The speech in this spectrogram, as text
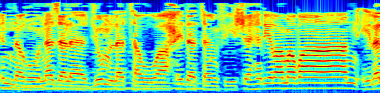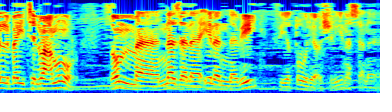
إنه نزل جملة واحدة في شهر رمضان إلى البيت المعمور. ثم نزل إلى النبي في طول عشرين سنة.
